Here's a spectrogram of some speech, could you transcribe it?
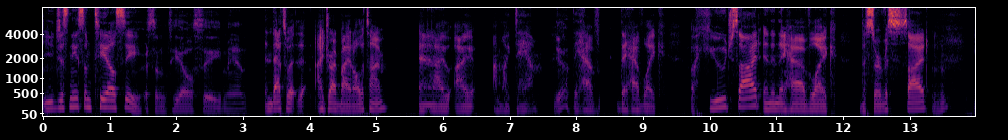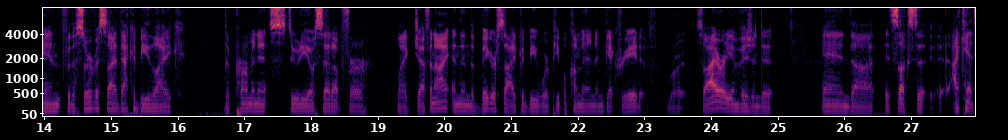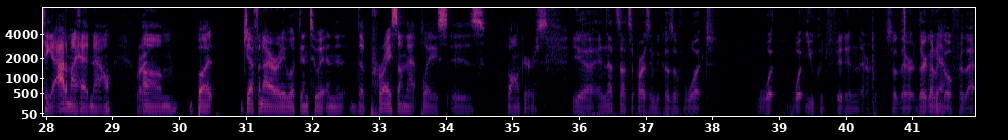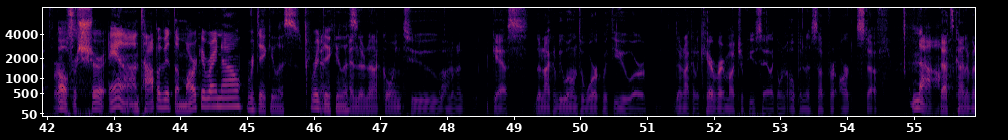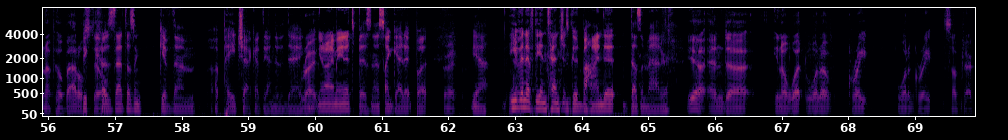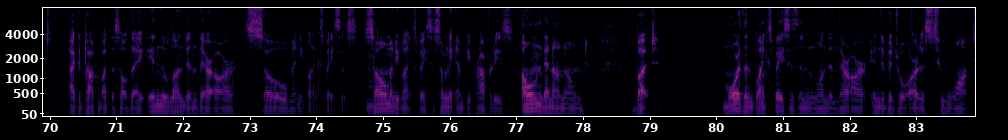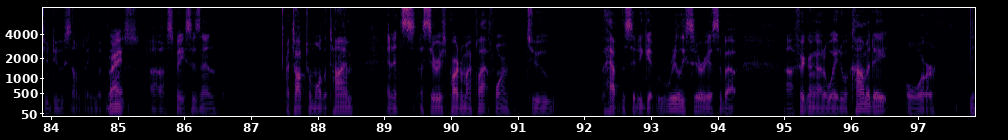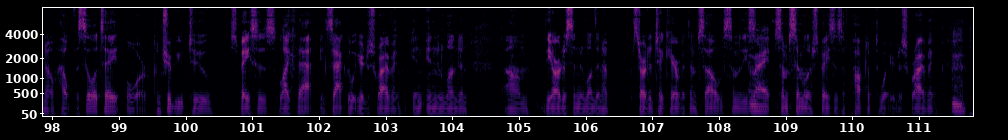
You just need some TLC. Some TLC, man. and that's what I drive by it all the time, and I I I'm like, damn, Yeah, they have they have like a huge side, and then they have like the service side, mm-hmm. and for the service side, that could be like the permanent studio setup for like Jeff and I, and then the bigger side could be where people come in and get creative. right. So I already envisioned it, and uh, it sucks to I can't take it out of my head now. Right. Um, but Jeff and I already looked into it, and the, the price on that place is bonkers. Yeah, and that's not surprising because of what what what you could fit in there. So they're they're going to Yeah. go for that first. Oh, for sure. And on top of it, the market right now ridiculous, ridiculous. And they're not going to. I'm going to guess they're not going to be willing to work with you, or they're not going to care very much if you say like I want to open this up for art stuff. No, That's kind of an uphill battle because still. that doesn't give them a paycheck at the end of the day. Right. You know what I mean? It's business. I get it, but Right. yeah, even if the intention's good behind it, it doesn't matter. Yeah, and uh, you know what? What a great, what a great subject. I could talk about this all day. In New London, there are so many blank spaces, so many blank spaces, so many empty properties, owned and unowned. But more than blank spaces in New London, there are individual artists who want to do something with those Right. uh, spaces. And I talk to them all the time, and it's a serious part of my platform to have the city get really serious about uh, figuring out a way to accommodate or you know help facilitate or contribute to spaces like that exactly what you're describing in, in new london um, the artists in new london have started to take care of it themselves. Some of these Right. some similar spaces have popped up to what you're describing.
